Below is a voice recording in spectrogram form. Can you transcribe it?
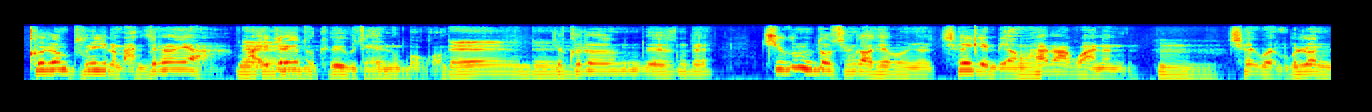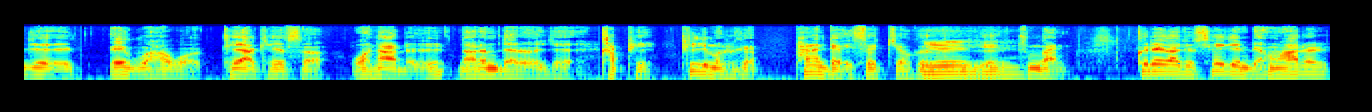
그런 분위기를 만들어야 네. 아이들에게도 교육이 되는 거고 네, 네. 그런 게있는데 지금도 생각해 보면 세계 명화라고 하는 음. 최고 물론 이제 외국하고 계약해서 원화를 나름대로 이제 카피 필름을 그렇게 파는 데가 있었죠. 그 예, 예. 중간 그래가지고 세계 명화를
